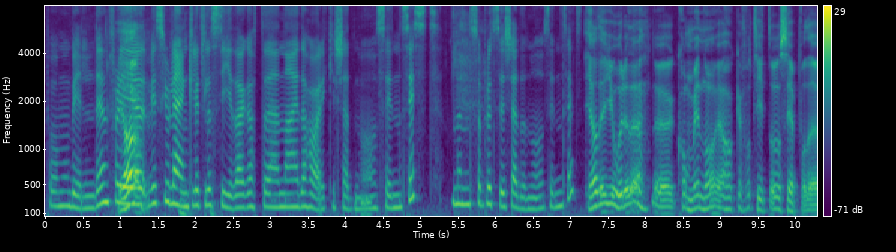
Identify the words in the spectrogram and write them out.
på mobilen din. Fordi ja. Vi skulle egentlig til å si i dag at eh, nei, det har ikke skjedd noe siden sist. Men så plutselig skjedde noe siden sist? Ja, det gjorde det. Det kom inn nå. Jeg har ikke fått tid til å se på det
